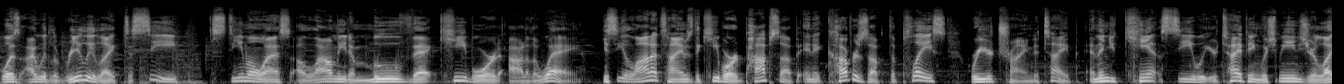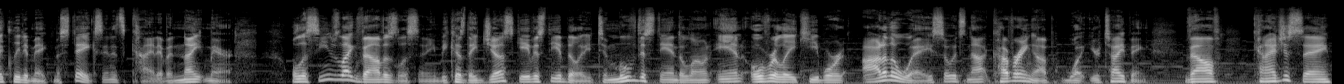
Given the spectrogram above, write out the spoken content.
was I would really like to see SteamOS allow me to move that keyboard out of the way. You see, a lot of times the keyboard pops up and it covers up the place where you're trying to type. And then you can't see what you're typing, which means you're likely to make mistakes, and it's kind of a nightmare. Well, it seems like Valve is listening because they just gave us the ability to move the standalone and overlay keyboard out of the way so it's not covering up what you're typing. Valve, can I just say,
